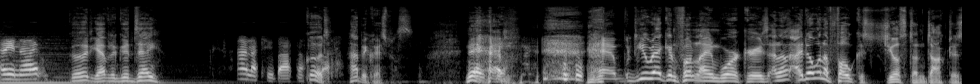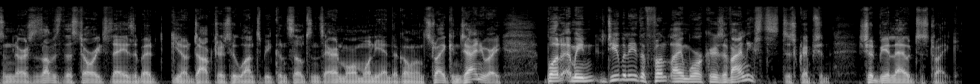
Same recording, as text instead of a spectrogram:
you now? Good. You having a good day? Ah, not too bad. Not Good. Too bad. Happy Christmas. Do you reckon frontline workers, and I don't want to focus just on doctors and nurses. Obviously, the story today is about you know doctors who want to be consultants, earn more money, and they're going on strike in January. But I mean, do you believe the frontline workers of any description should be allowed to strike?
